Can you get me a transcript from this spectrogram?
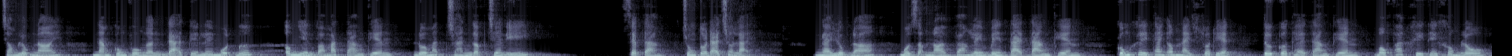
Trong lúc nói, Nam Cung Vô Ngân đã tiến lên một bước, ông nhìn vào mắt Tàng Thiên, đôi mắt tràn ngập chiến ý. Xếp Tàng, chúng tôi đã trở lại. Ngay lúc đó, một giọng nói vang lên bên tai Tàng Thiên, cũng khi thanh âm này xuất hiện, từ cơ thể Tàng Thiên bộc phát khí thế khổng lồ.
